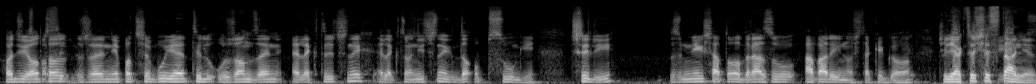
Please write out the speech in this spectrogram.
Chodzi o to, że nie potrzebuje tylu urządzeń elektrycznych, elektronicznych do obsługi, czyli zmniejsza to od razu awaryjność takiego. Czyli jak coś się stanie,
